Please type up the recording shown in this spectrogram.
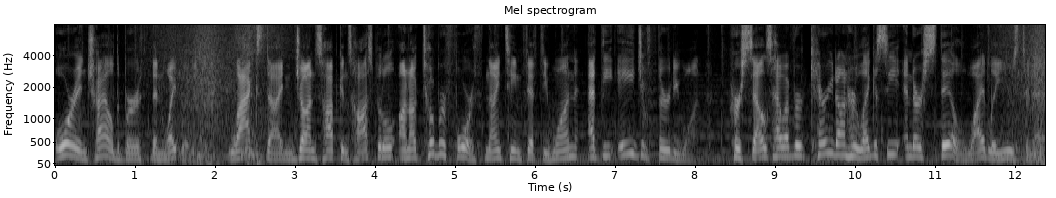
or in childbirth than white women. Lacks died in Johns Hopkins Hospital on October 4, 1951, at the age of 31. Her cells, however, carried on her legacy and are still widely used today.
